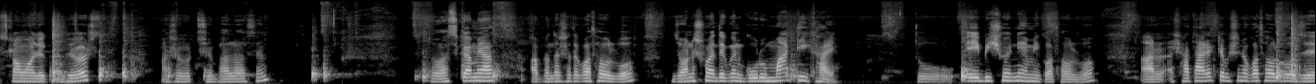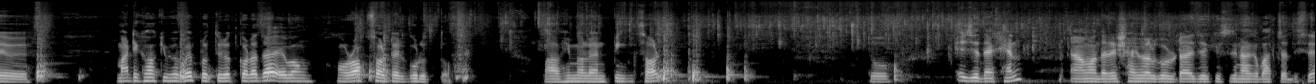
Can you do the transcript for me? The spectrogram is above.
আসসালামু আলাইকুম ভিউয়ার্স, আশা করছি ভালো আছেন। তো আজকে আমি আপনাদের সাথে কথা বলব যে অনেক সময় দেখবেন গরু মাটি খায়। তো এই বিষয় নিয়ে আমি কথা বলব। আর সাথে আরেকটা বিষয় নিয়ে কথা বলব যে মাটি খাওয়া কীভাবে প্রতিরোধ করা যায় এবং রক সল্টের গুরুত্ব বা হিমালয়ান পিঙ্ক সল্ট তো এই যে দেখেন, আমাদের এই শাহিওয়াল গরুটা যে কিছুদিন আগে বাচ্চা দিছে,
